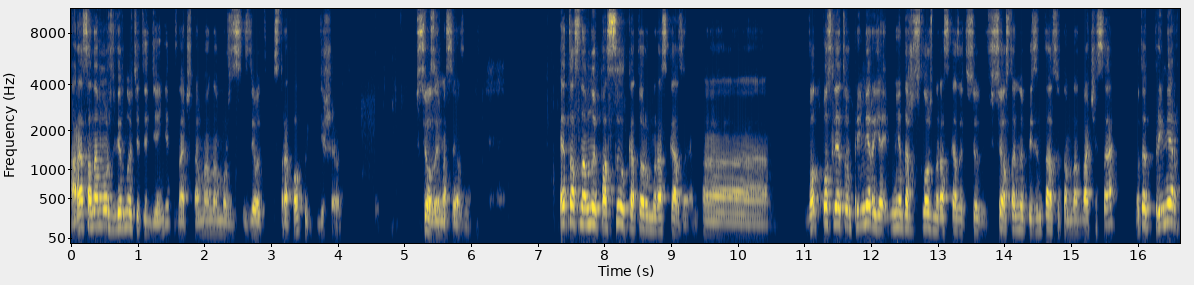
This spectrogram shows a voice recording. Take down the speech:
А раз она может вернуть эти деньги, значит, она может сделать страховку дешевле. Все взаимосвязано. Это основной посыл, который мы рассказываем. А, вот после этого примера я, мне даже сложно рассказывать всю, всю остальную презентацию там на два часа. Вот этот пример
